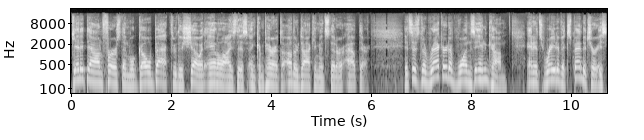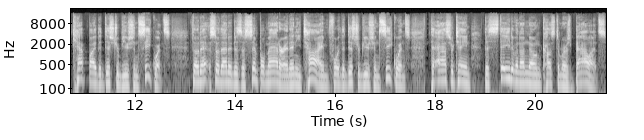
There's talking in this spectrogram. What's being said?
get it down first, then we'll go back through the show and analyze this and compare it to other documents that are out there. It says the record of one's income and its rate of expenditure is kept by the distribution sequence, though that, so that it is a simple matter at any time for the distribution sequence to ascertain the state of an unknown customer's balance.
